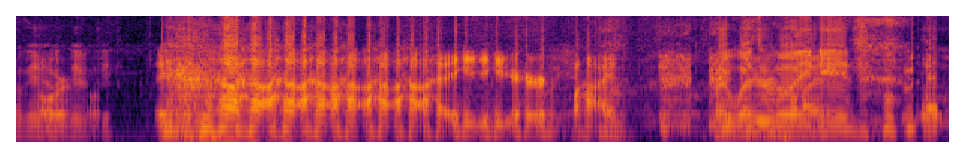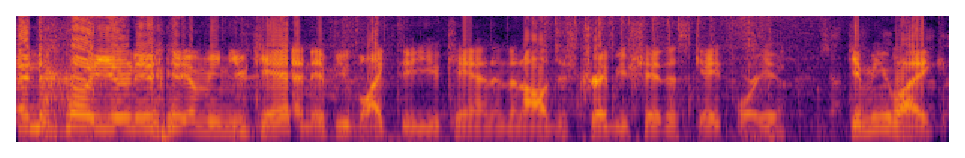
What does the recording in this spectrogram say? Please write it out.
Okay, Or- okay, okay. You're fine. I was You're going fine. in. No, no, you don't need. I mean, you can if you'd like to. You can, and then I'll just trebuchet this gate for you. Give me like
